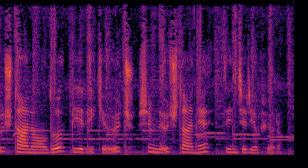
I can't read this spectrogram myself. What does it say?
3 tane oldu. 1 2 3 şimdi 3 tane zincir yapıyorum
